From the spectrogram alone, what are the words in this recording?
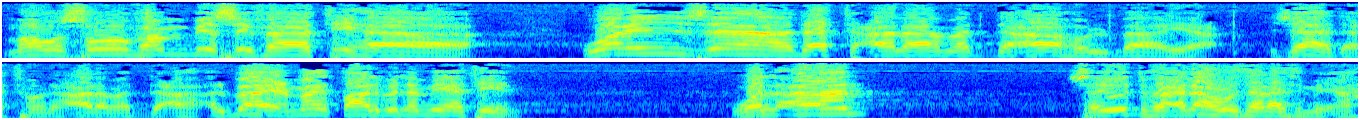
موصوفا بصفاتها وإن زادت على ما ادعاه البايع. زادت هنا على ما ادعاه. البايع ما يطالب إلا مئتين. والآن سيدفع له ثلاثمائة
